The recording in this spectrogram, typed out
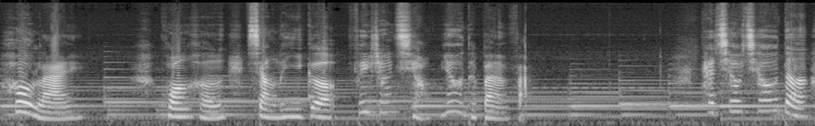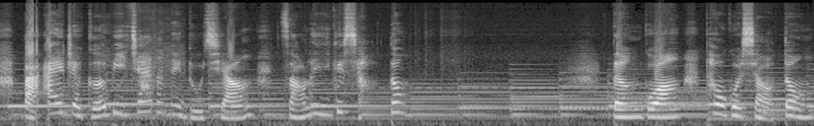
后来，匡衡想了一个非常巧妙的办法。他悄悄地把挨着隔壁家的那堵墙凿了一个小洞，灯光透过小洞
